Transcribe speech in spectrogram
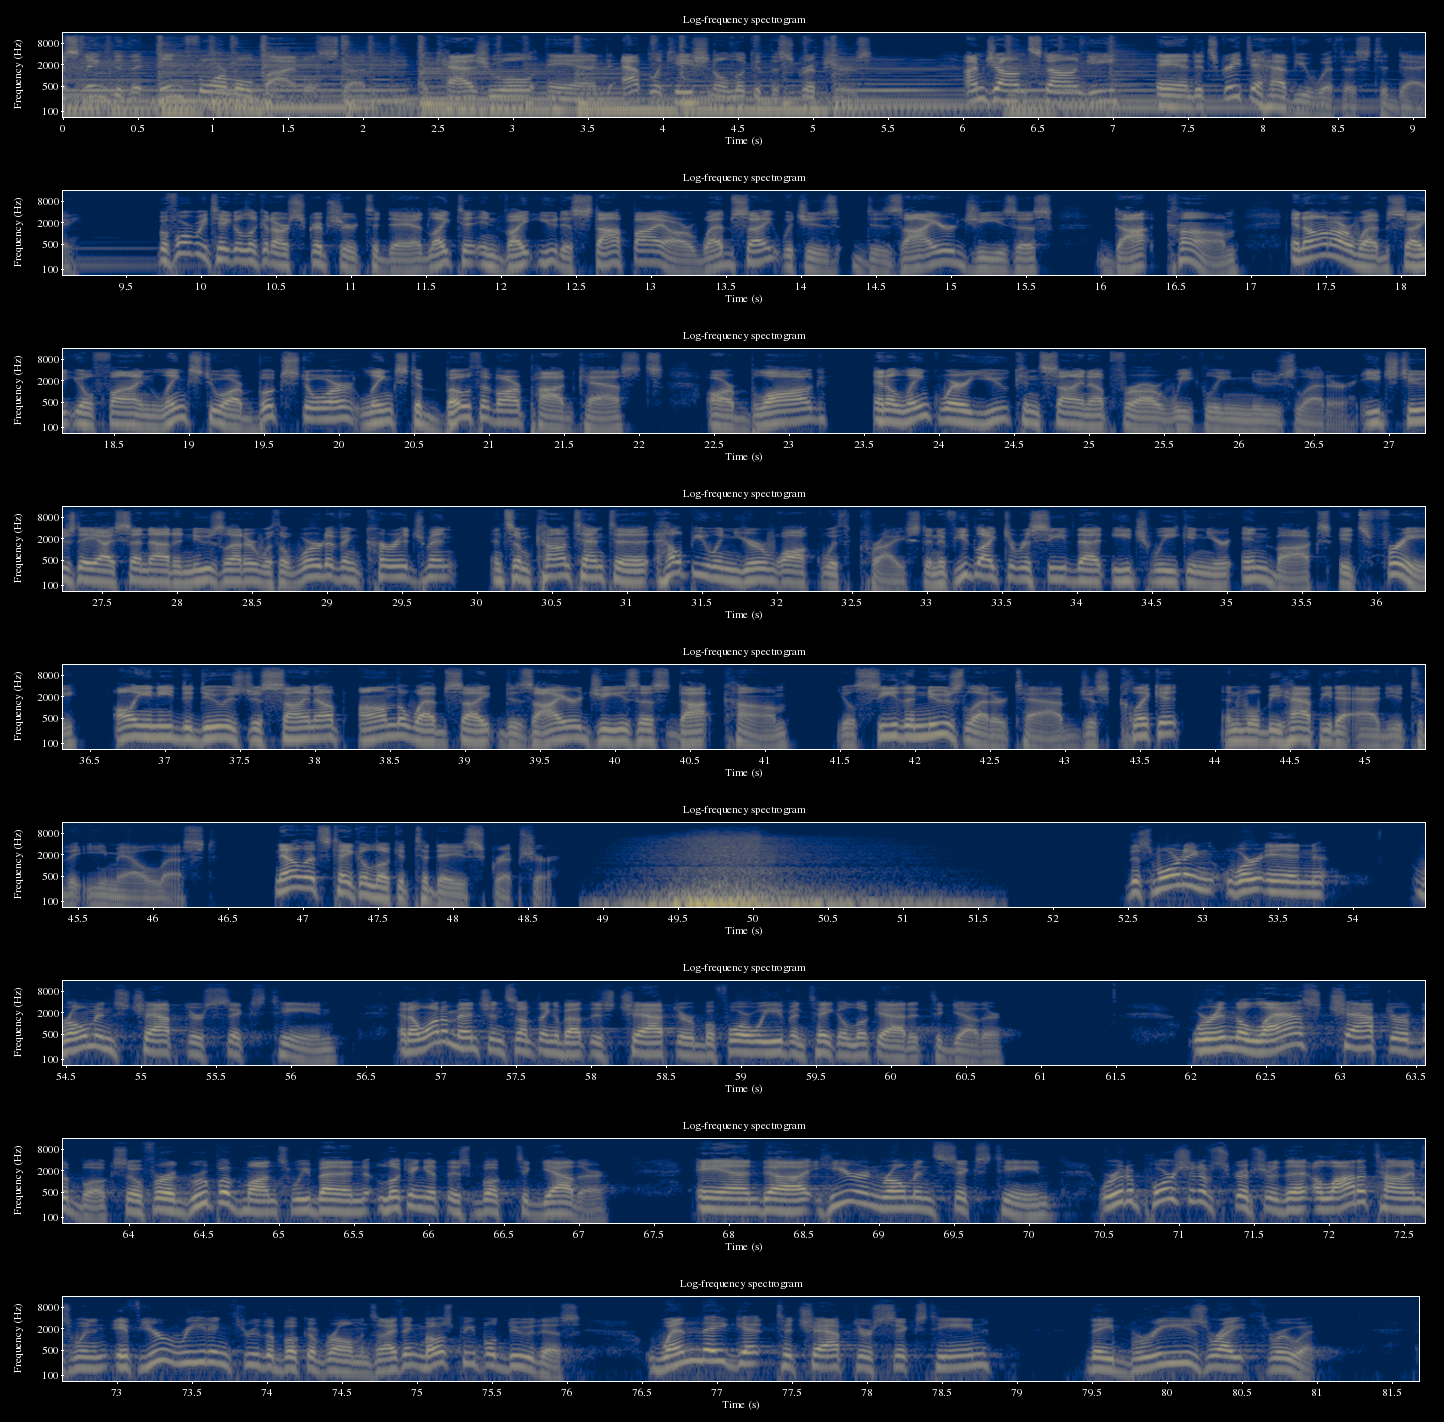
Listening to the Informal Bible Study, a casual and applicational look at the Scriptures. I'm John Stange, and it's great to have you with us today. Before we take a look at our scripture today, I'd like to invite you to stop by our website, which is desirejesus.com. And on our website, you'll find links to our bookstore, links to both of our podcasts, our blog, and a link where you can sign up for our weekly newsletter. Each Tuesday, I send out a newsletter with a word of encouragement and some content to help you in your walk with Christ. And if you'd like to receive that each week in your inbox, it's free all you need to do is just sign up on the website, desirejesus.com. You'll see the newsletter tab. Just click it, and we'll be happy to add you to the email list. Now let's take a look at today's scripture. This morning, we're in Romans chapter 16, and I want to mention something about this chapter before we even take a look at it together. We're in the last chapter of the book. So for a group of months, we've been looking at this book together. And uh, here in Romans 16, we're at a portion of scripture that a lot of times when, if you're reading through the book of Romans, and I think most people do this, when they get to chapter 16, they breeze right through it.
